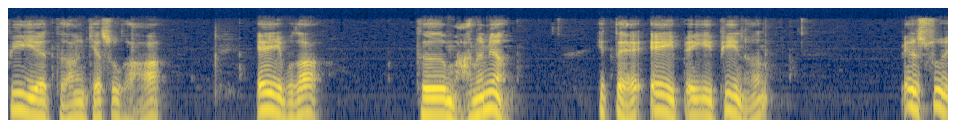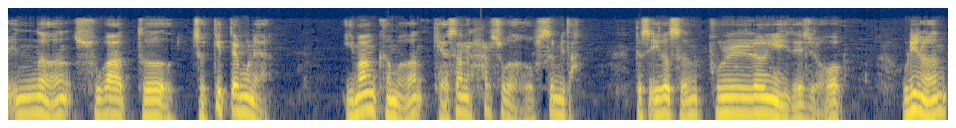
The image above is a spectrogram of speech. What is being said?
B에 더한 개수가 A보다 더 많으면 이때 A 빼기 B는 뺄 수 있는 수가 더 적기 때문에 이만큼은 계산을 할 수가 없습니다. 그래서 이것은 불능이 되죠. 우리는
